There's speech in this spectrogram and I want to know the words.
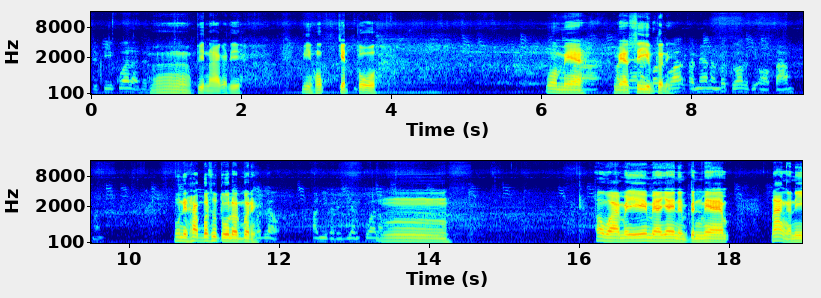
เดี๋ยวปีกว่าและเดี๋ยวเออปีหน้าก็ทีมีหกเจ็ดตัว ว่าแม่แม่ซีมตัวนี้ถ้าแม่นั้นบ่ตัวก็สิออกสามนั่นมูนี่ทับเบิดทุกตัวแล้วเบ่นี่หมดแล้วอันนี้ก็ได้เลี้ยงกว่าแล้วอืมเฮาว่าแม่เอ๋แม่ใหญ่นั่นเป็นแม่นางอันนี้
